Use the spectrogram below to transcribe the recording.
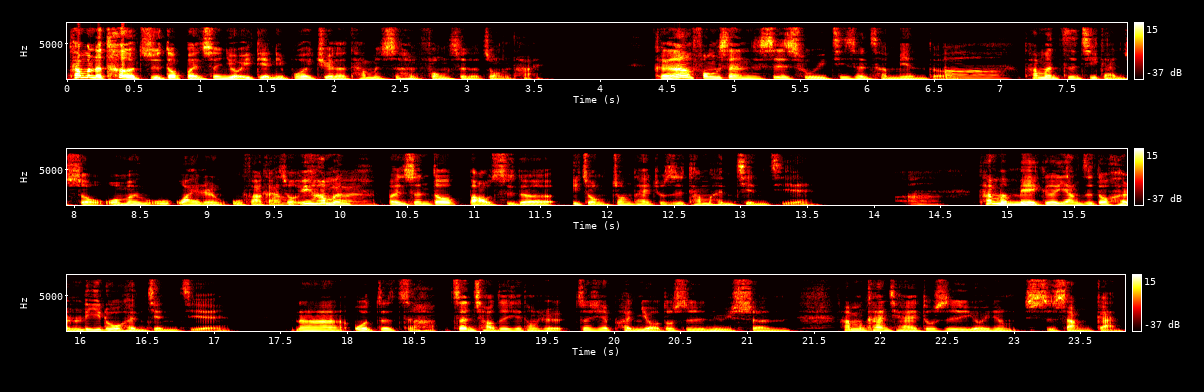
他们的特质都本身有一点，你不会觉得他们是很丰盛的状态，可能那丰盛是属于精神层面的，嗯，他们自己感受，我们无外人无法感受，因为他们本身都保持的一种状态，就是他们很简洁，嗯，他们每个样子都很利落、很简洁。那我这正巧这些同学、这些朋友都是女生，她们看起来都是有一种时尚感，啊，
